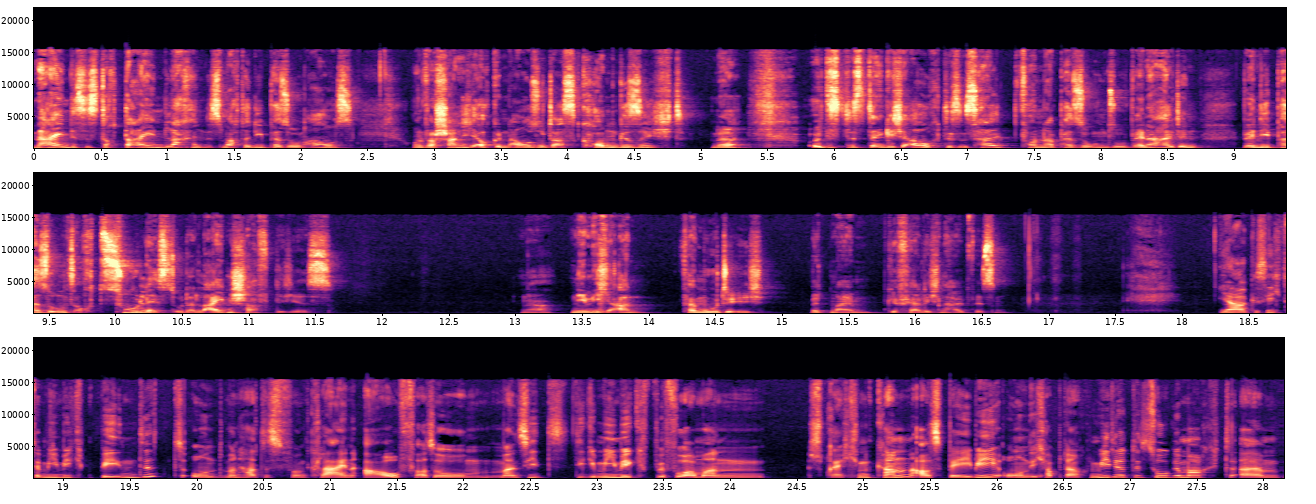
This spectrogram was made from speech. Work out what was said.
Nein, das ist doch dein Lachen. Das macht doch die Person aus. Und wahrscheinlich auch genauso das Komm-Gesicht, ne? Und das, das denke ich auch. Das ist halt von einer Person so. Wenn er halt den, wenn die Person es auch zulässt oder leidenschaftlich ist. Ne? Nehme ich an. Vermute ich. Mit meinem gefährlichen Halbwissen ja, Gesichtermimik bindet und man hat es von klein auf. Also man sieht die Mimik, bevor man sprechen kann als Baby. Und ich habe da auch ein Video dazu gemacht, ähm,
